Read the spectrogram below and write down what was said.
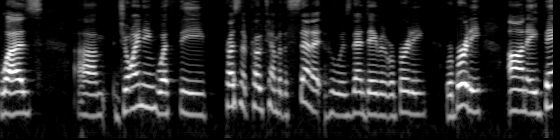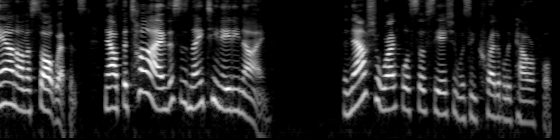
was um, joining with the President pro tem of the Senate, who was then David Roberti, Roberti, on a ban on assault weapons. Now, at the time, this is 1989, the National Rifle Association was incredibly powerful,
